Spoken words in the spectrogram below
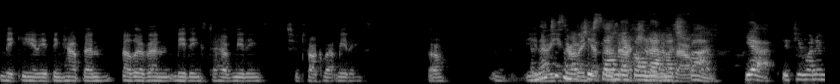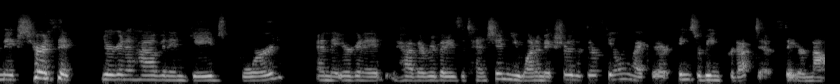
making anything happen other than meetings to have meetings to talk about meetings. So, you and know, that doesn't actually sound like all that much out. fun. Yeah, if you want to make sure that you're going to have an engaged board and that you're going to have everybody's attention, you want to make sure that they're feeling like their things are being productive, that you're not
